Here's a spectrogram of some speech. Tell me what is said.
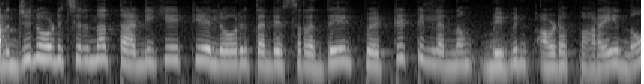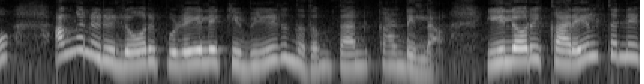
അർജുൻ ഓടിച്ചിരുന്ന തടികേറ്റിയ ലോറി തന്റെ ശ്രദ്ധയിൽ പെട്ടിട്ടില്ലെന്നും ബിബിൻ അവിടെ പറയുന്നു. അങ്ങനെ ഒരു ലോറി പുഴയിലേക്ക് വീഴുന്നതും താൻ കണ്ടില്ല. ഈ ലോറി കരയിൽ തന്നെ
